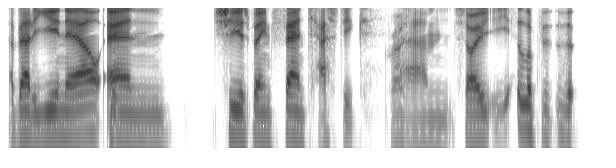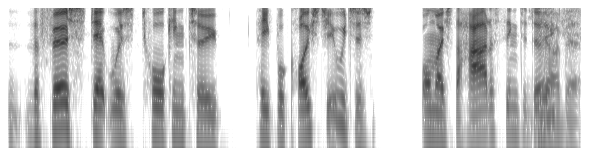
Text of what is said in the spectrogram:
about a year now and she has been fantastic Great. um, so yeah, look, the, the the first step was talking to people close to you, which is almost the hardest thing to do. Yeah, I bet.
